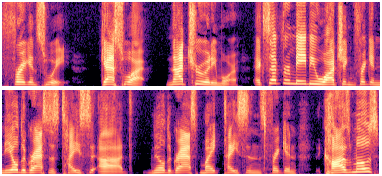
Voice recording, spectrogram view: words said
friggin' sweet. Guess what? Not true anymore. Except for maybe watching friggin' Neil deGrasse's Tyson, uh, Neil deGrasse, Mike Tyson's friggin' Cosmos.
